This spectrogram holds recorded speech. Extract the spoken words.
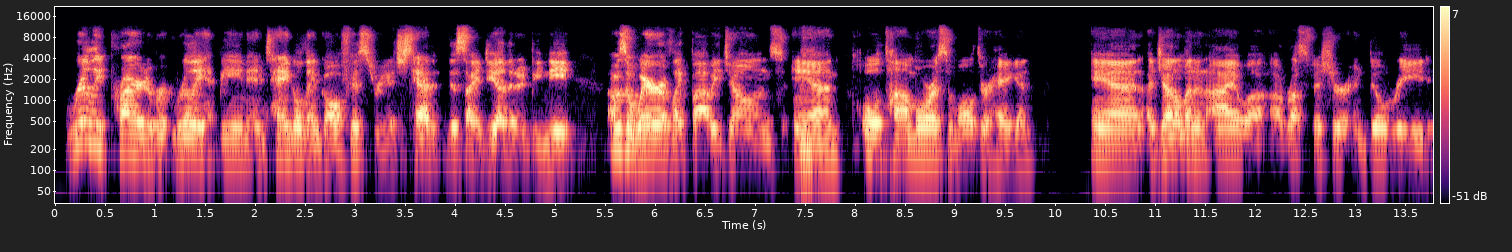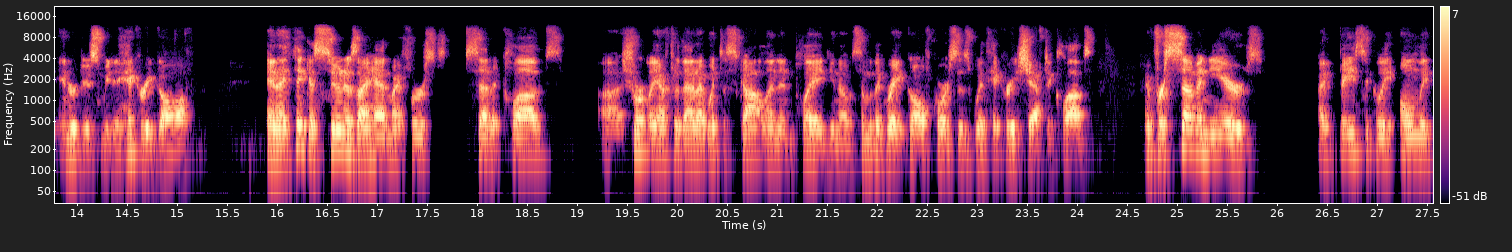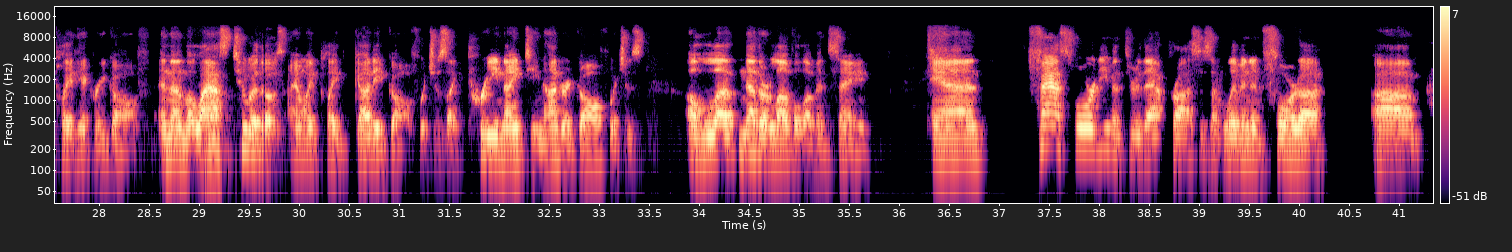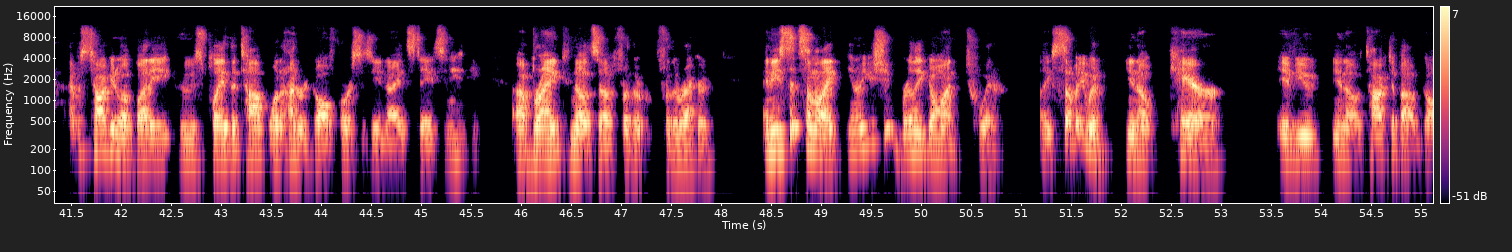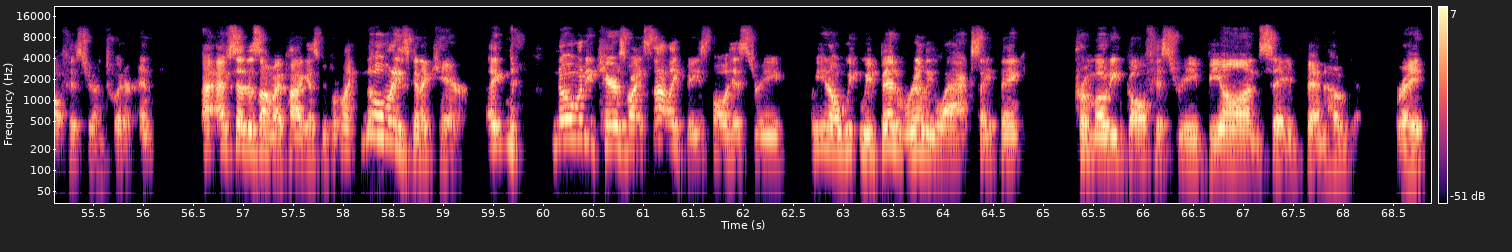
really prior to really being entangled in golf history. I just had this idea that it'd be neat I was aware of like Bobby Jones and old Tom Morris and Walter Hagen. And a gentleman in Iowa, uh, Russ Fisher and Bill Reed, introduced me to hickory golf. And I think as soon as I had my first set of clubs, uh, shortly after that, I went to Scotland and played, you know, some of the great golf courses with hickory shafted clubs. And for seven years, I basically only played hickory golf. And then the last two of those, I only played gutty golf, which is like pre 1900 golf, which is le- another level of insane. And fast forward even through that process, I'm living in Florida. Um, I was talking to a buddy who's played the top 100 golf courses in the United States, and he, uh, Brian Knotza for the for the record, and he said something like, you know, you should really go on Twitter. Like somebody would, you know, care if you, you know, talked about golf history on Twitter. And I, have said this on my podcast before. I'm like, nobody's gonna care. Like nobody cares about. It's not like baseball history you know, we, we've been really lax, I think, promoting golf history beyond, say, Ben Hogan, right?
